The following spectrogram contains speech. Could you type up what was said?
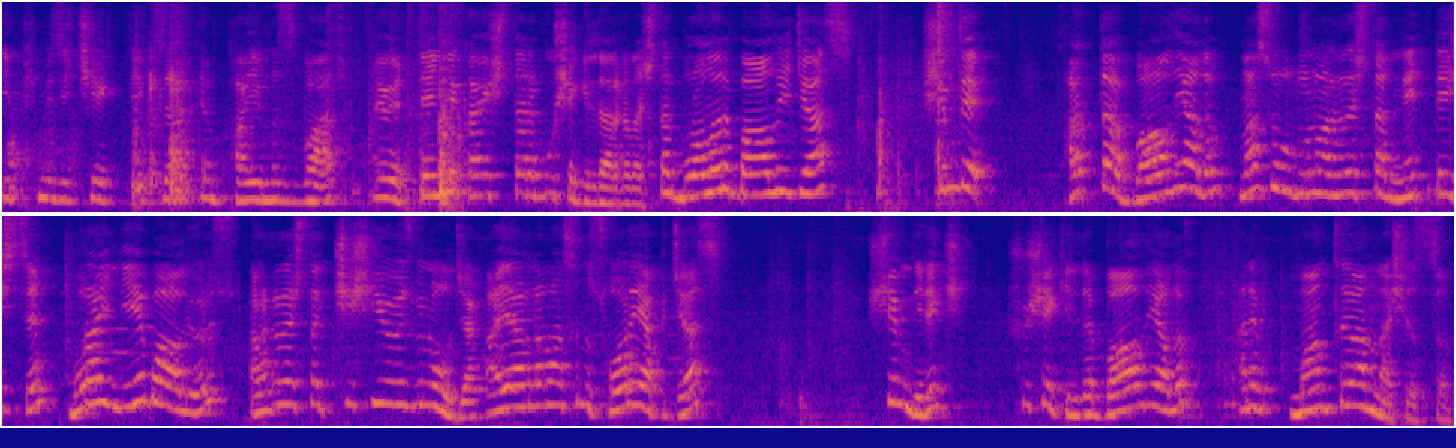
ipimizi çektik. Zaten payımız var. Evet denge kayışları bu şekilde arkadaşlar. Buraları bağlayacağız. Şimdi hatta bağlayalım. Nasıl olduğunu arkadaşlar netleşsin. Burayı niye bağlıyoruz? Arkadaşlar kişiye özgün olacak. Ayarlamasını sonra yapacağız. Şimdilik şu şekilde bağlayalım. Hani mantığı anlaşılsın.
